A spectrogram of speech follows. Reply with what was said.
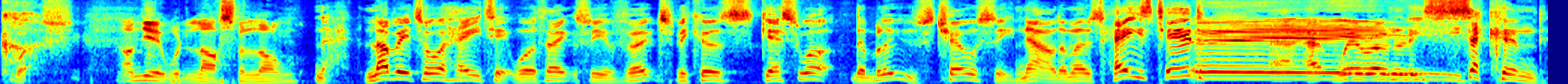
Gosh. I knew it wouldn't last for long. Nah. Love it or hate it? Well, thanks for your votes because guess what? The Blues, Chelsea, now the most hated. Hey. Uh, uh, we're only second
